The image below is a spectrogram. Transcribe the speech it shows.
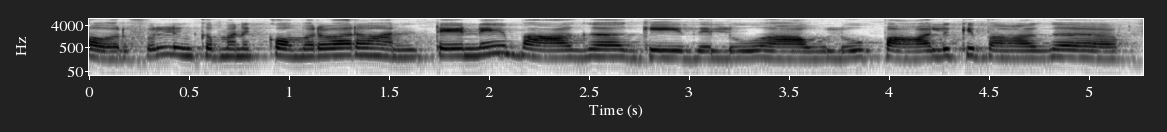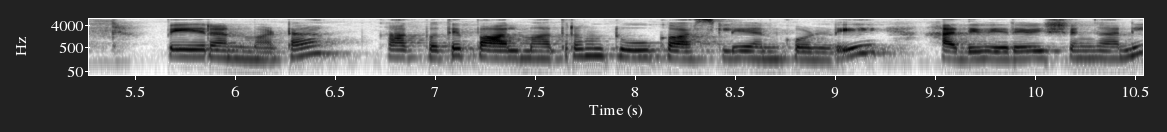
పవర్ఫుల్. ఇంకా మనకి కొమరవరం అంటేనే బాగా గేదెలు ఆవులు పాలుకి బాగా పేరు అనమాట కాకపోతే పాలు మాత్రం టూ కాస్ట్లీ అనుకోండి. అది వేరే విషయం కానీ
